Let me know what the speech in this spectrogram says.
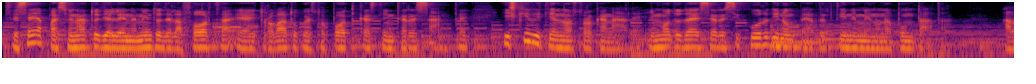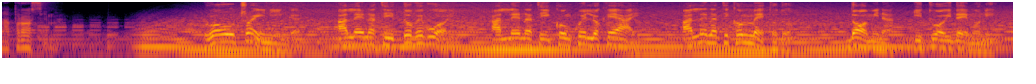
Se sei appassionato di allenamento della forza e hai trovato questo podcast interessante, iscriviti al nostro canale in modo da essere sicuro di non perderti nemmeno una puntata. Alla prossima! Roll Training. Allenati dove vuoi. Allenati con quello che hai. Allenati con metodo. Domina i tuoi demoni.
